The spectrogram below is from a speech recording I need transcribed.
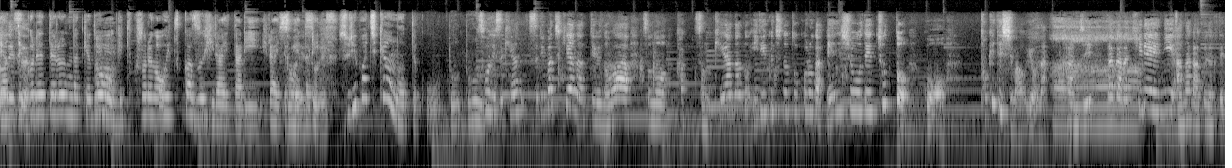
やってくれてるんだけど、うん。結局それが追いつかず開いたり開いて見えたり。すり鉢毛穴ってこうどどう？そうです。毛穴すり鉢毛穴っていうのはそのかその毛穴の入り口のところが炎症でちょっとこう溶けてしまうような感じ。だから綺麗に穴が開くなくて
